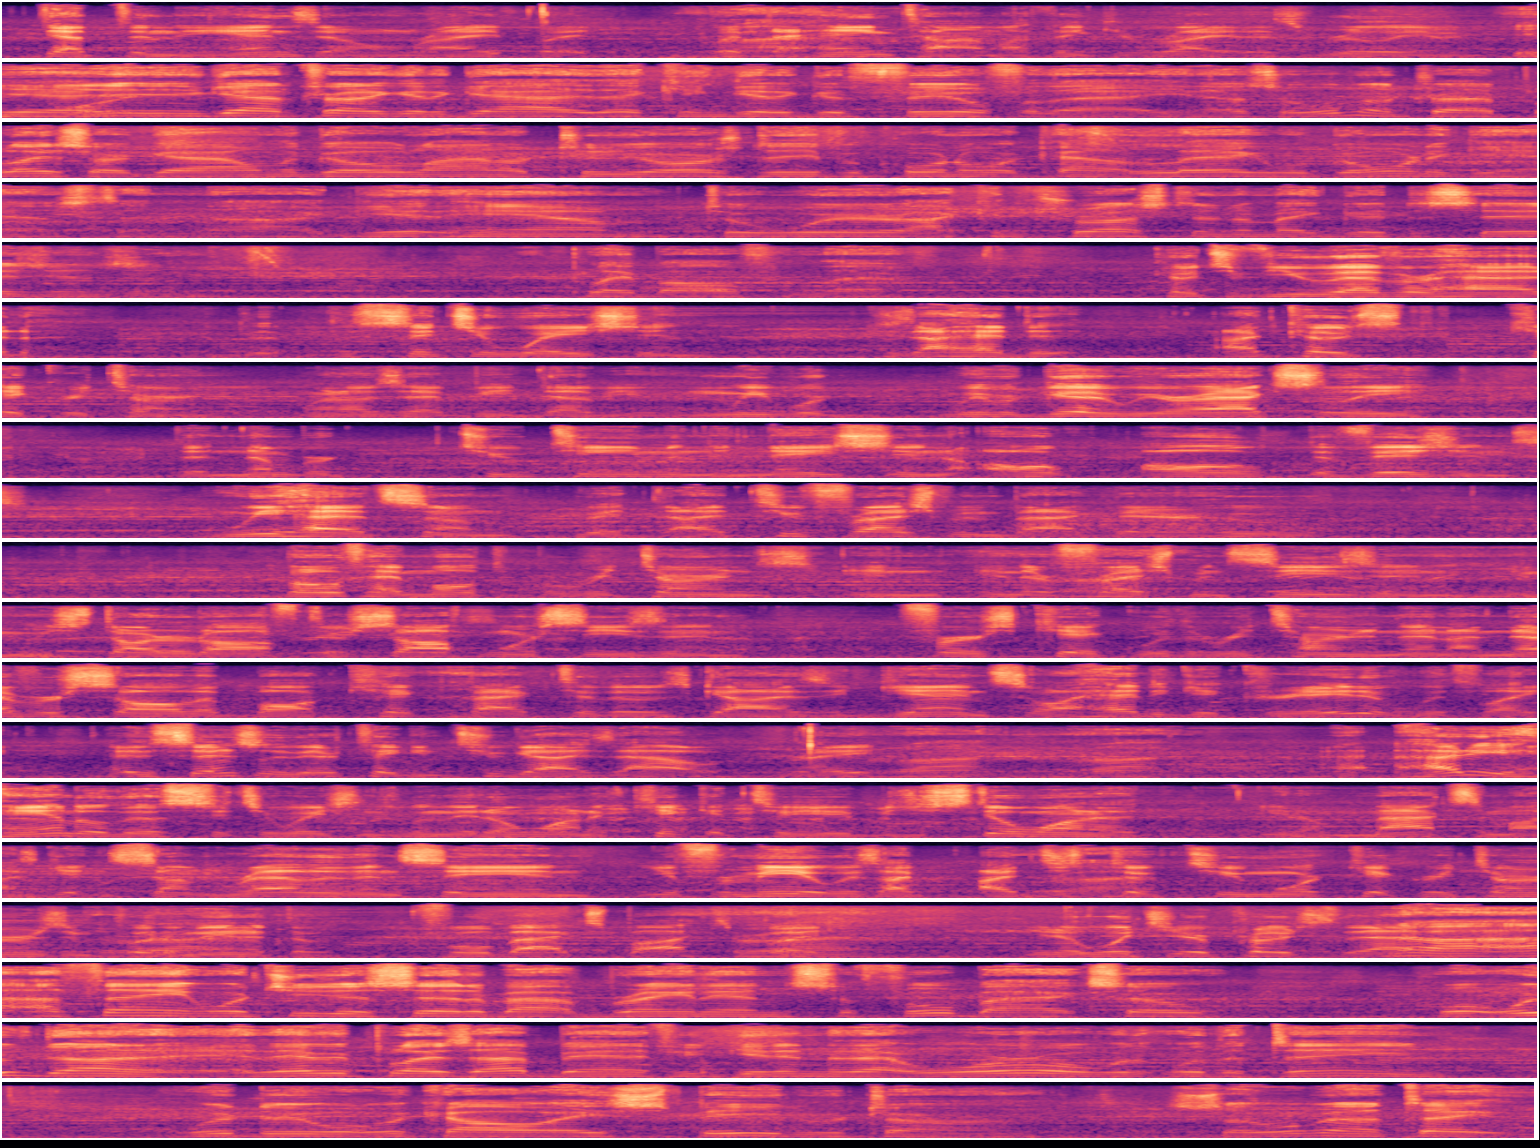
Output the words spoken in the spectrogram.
depth in the end zone, right? But but the hang time, I think you're right. That's really important. you, you got to try to get a guy that can get a good feel for that, you know. So we're going to try to place our guy on the goal line or two yards deep, according to what kind of leg we're going against, and uh, get him to where I can trust him to make good decisions and play ball from there. Coach, have you ever had the, the situation? Because I had to, I coached kick return when I was at BW, and we were we were good. We were actually the number two team in the nation, all all divisions. We had some. we had- I had two freshmen back there who both had multiple returns in, in their freshman season, and we started off their sophomore season first kick with a return, and then I never saw that ball kick back to those guys again. So I had to get creative with like essentially they're taking two guys out, right? Right, right. H- How do you handle those situations when they don't want to kick it to you, but you still want to, you know, maximize getting something rather than saying, you know, for me it was I, I just Right. took two more kick returners and put them in at the fullback spots. Right. But you know, what's your approach to that? No, I, I think what you just said about bringing in some fullback. So, what we've done at, at every place I've been, if you get into that world with, with a team, we do what we call a speed return. So we're going to take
